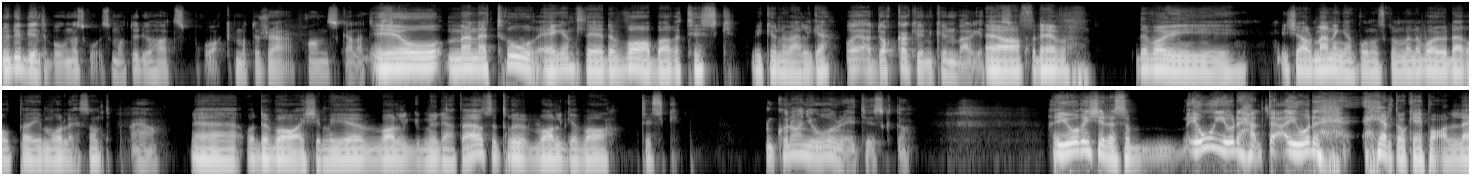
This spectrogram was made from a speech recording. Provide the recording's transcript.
Når du begynte på ungdomsskolen, så måtte du ha et språk. Måtte du ikke fransk eller tysk? Jo, men jeg tror egentlig det var bare tysk vi kunne velge. Å ja, dere kunne kun velge tysk. Ja, for det, var- det var jo i Ikke allmenningen på ungdomsskolen, men det var jo der oppe i Måløy. sant? Ja. Eh, og det var ikke mye valgmuligheter, så jeg tror valget var tysk. Hvordan gjorde du det i tysk, da? Jeg gjorde ikke det så Jo, gjorde det helt, jeg gjorde det helt ok på alle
